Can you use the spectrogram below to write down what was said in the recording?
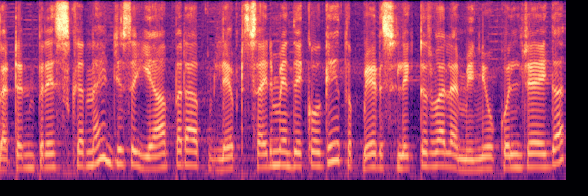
बटन प्रेस करना है, जिसे यहाँ पर आप लेफ़्ट साइड में देखोगे तो पेड सिलेक्टर वाला मेन्यू खुल जाएगा।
